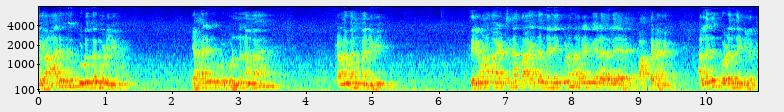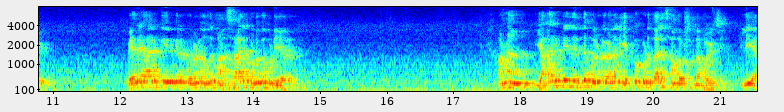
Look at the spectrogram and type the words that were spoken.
யாருக்கு கொடுக்க முடியும்? யாருக்கு ஒன்று நம்ம கணவன் மனைவி. திருமணம் ஆயிடுச்சுன்னா தாய் தந்தையில கூட நிறைய பேர் அதுல பாக்குறாங்க. அல்லது குழந்தைங்களுக்கு. வேற யாருக்கு இருக்கிற பொருளை வந்து மனசால கொடுக்க முடியாது. ஆனா யார்கிட்டேருந்து எந்த பொருள் வேணாலும் எப்போ கொடுத்தாலும் சந்தோஷம் தான் மகிழ்ச்சி. இல்லையா?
